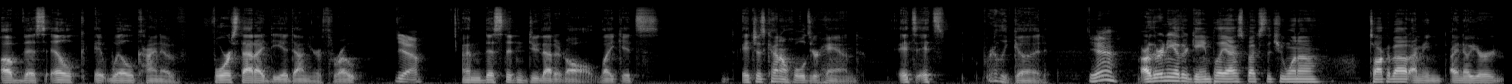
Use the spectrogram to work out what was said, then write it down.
of this ilk, it will kind of force that idea down your throat. Yeah. And this didn't do that at all. Like it's it just kind of holds your hand. It's it's really good. Yeah. Are there any other gameplay aspects that you want to talk about? I mean, I know you're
